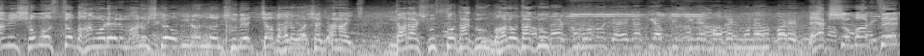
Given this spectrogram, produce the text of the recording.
আমি সমস্ত ভাঙড়ের মানুষকে অভিনন্দন শুভেচ্ছা ভালোবাসা জানাই। তারা সুস্থ থাকুক ভালো থাকুক। আপনার পুরনো জায়গা কি আপনি ফিরে পাবেন মনে করেন? 100%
